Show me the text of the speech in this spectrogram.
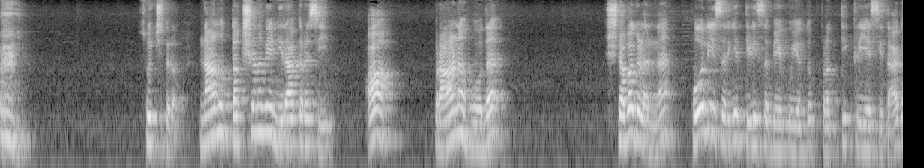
ಸೂಚಿಸಿದರು. ನಾನು ತಕ್ಷಣವೇ ನಿರಾಕರಿಸಿ ಆ ಪ್ರಾಣ ಹೋದ ಶವಗಳನ್ನ ಪೊಲೀಸರಿಗೆ ತಿಳಿಸಬೇಕು ಎಂದು ಪ್ರತಿಕ್ರಿಯಿಸಿದಾಗ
